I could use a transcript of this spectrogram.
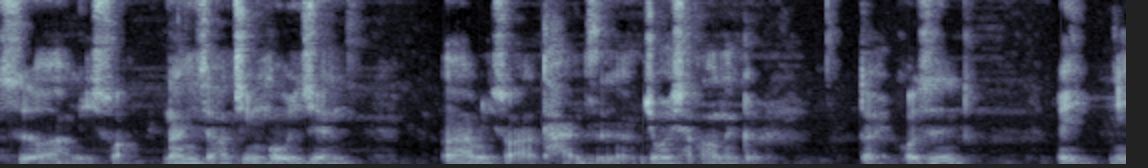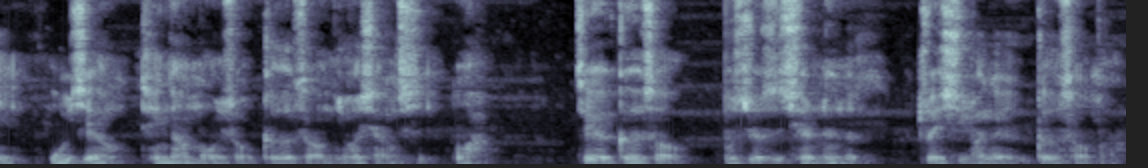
吃阿米刷，那你只要经过一间阿米刷的台子，你就会想到那个人，对，或是哎，你无意间听到某一首歌的时候，你会想起哇，这个歌手不就是前任的最喜欢的歌手吗？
